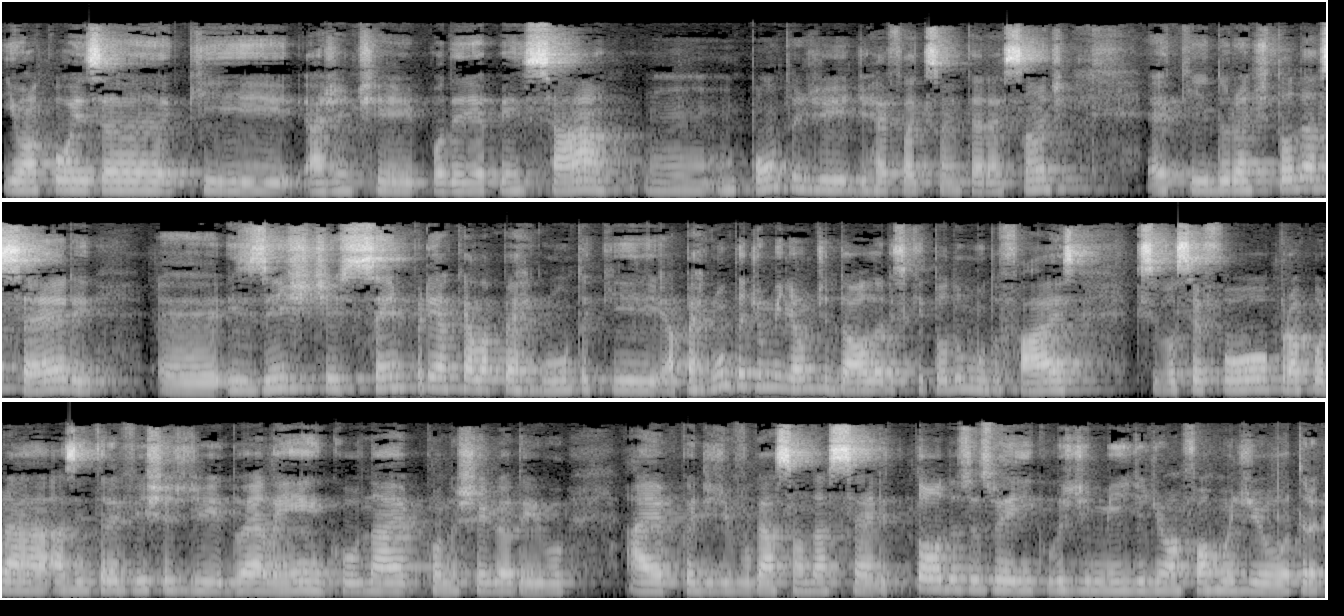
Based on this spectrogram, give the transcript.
E uma coisa que a gente poderia pensar, um, um ponto de, de reflexão interessante, é que durante toda a série é, existe sempre aquela pergunta que a pergunta de um milhão de dólares que todo mundo faz que se você for procurar as entrevistas de, do elenco na quando chega ali o a época de divulgação da série, todos os veículos de mídia, de uma forma ou de outra,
